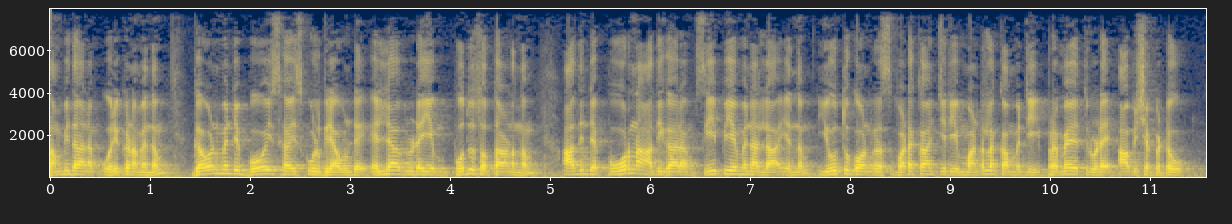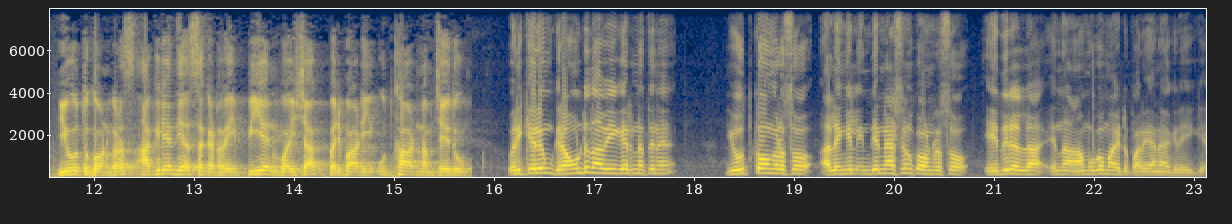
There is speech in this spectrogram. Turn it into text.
സംവിധാനം ഒരുക്കണമെന്നും government boys high school ground എല്ലാവരുടെയും പൊതു സ്വത്താണെന്നും അതിന്റെ പൂർണ അധികാരം സി പി എമ്മിനല്ല എന്നും യൂത്ത് കോൺഗ്രസ് വടക്കാഞ്ചേരി മണ്ഡലം കമ്മിറ്റി പ്രമേയത്തിലൂടെ ആവശ്യപ്പെട്ടു. യൂത്ത് കോൺഗ്രസ് അഖിലേന്ത്യാ സെക്രട്ടറി പി എൻ വൈശാഖ് പരിപാടി ഉദ്ഘാടനം ചെയ്തു. ഒരിക്കലും ഗ്രൗണ്ട് നവീകരണത്തിന് യൂത്ത് കോൺഗ്രസോ അല്ലെങ്കിൽ ഇന്ത്യൻ നാഷണൽ കോൺഗ്രസോ എതിരല്ല എന്ന് ആമുഖമായിട്ട് പറയാൻ ആഗ്രഹിക്കുക.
